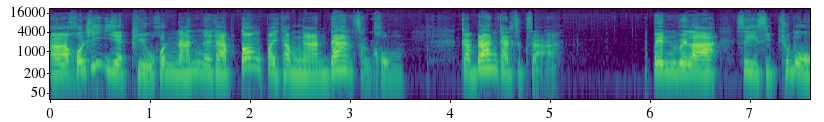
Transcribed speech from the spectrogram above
อคนที่เหยียดผิวคนนั้นนะครับ ต้องไปทำงานด้านสังคมกับด้านการศึกษา เป็นเวลา 40 ชั่วโมง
